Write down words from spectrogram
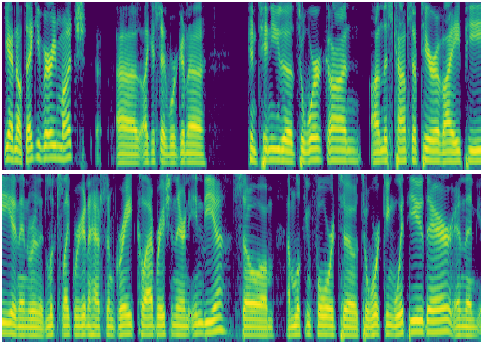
Yeah, no, thank you very much. Uh, like I said, we're gonna continue to, to work on on this concept here of IAP, and then it looks like we're going to have some great collaboration there in India. So um, I'm looking forward to to working with you there. And then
